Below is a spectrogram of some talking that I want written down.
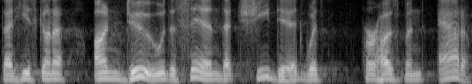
that he's going to undo the sin that she did with her husband Adam.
